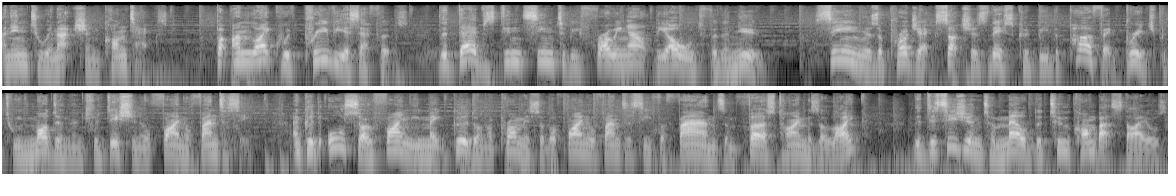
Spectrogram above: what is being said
and into an action context. But unlike with previous efforts, the devs didn't seem to be throwing out the old for the new. Seeing as a project such as this could be the perfect bridge between modern and traditional Final Fantasy, and could also finally make good on a promise of a Final Fantasy for fans and first timers alike, the decision to meld the two combat styles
